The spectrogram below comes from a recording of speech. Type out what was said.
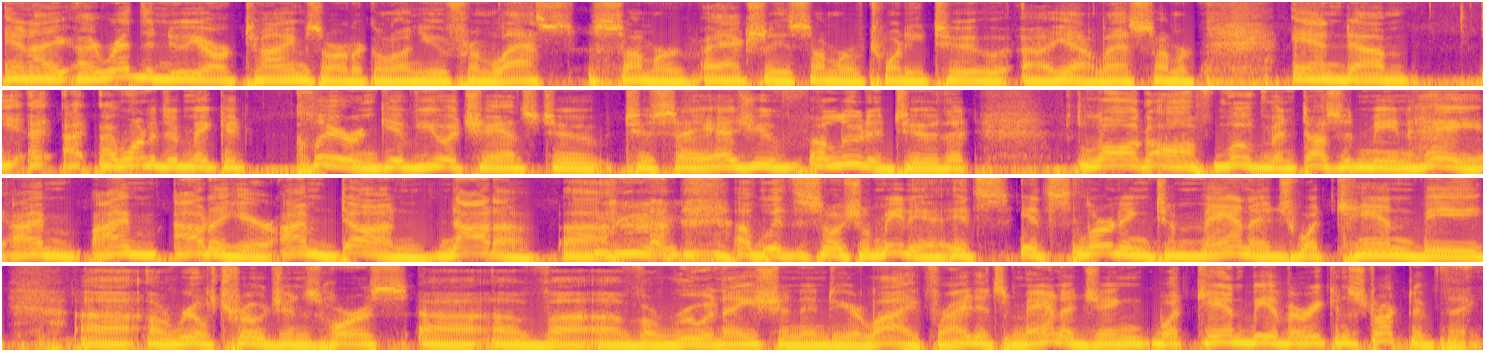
And I, I read the New York Times article on you from last summer, actually the summer of 22. Uh, yeah, last summer. And um, I, I wanted to make it clear and give you a chance to to say, as you've alluded to, that log off movement doesn't mean, hey, I'm I'm out of here, I'm done, nada uh, mm-hmm. with social media. It's it's learning to manage what can be uh, a real Trojan's horse uh, of uh, of a ruination into your life, right? It's managing what can be a very constructive thing.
